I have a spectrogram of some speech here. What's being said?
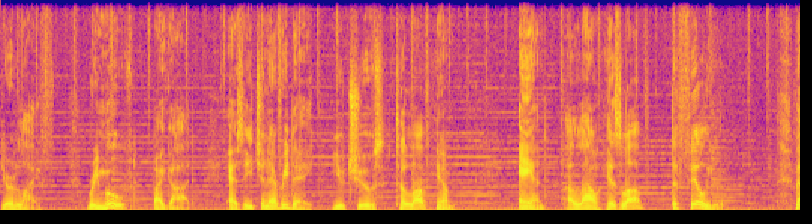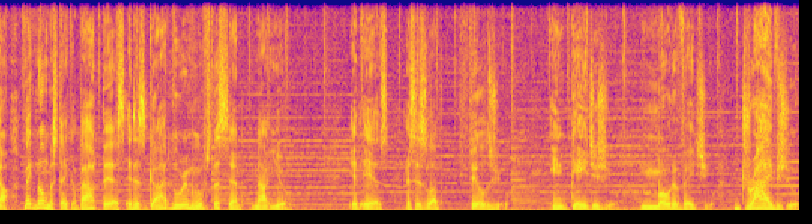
your life, removed by God, as each and every day you choose to love Him and allow His love to fill you. Now, make no mistake about this, it is God who removes the sin, not you. It is as His love fills you, engages you, motivates you, drives you,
